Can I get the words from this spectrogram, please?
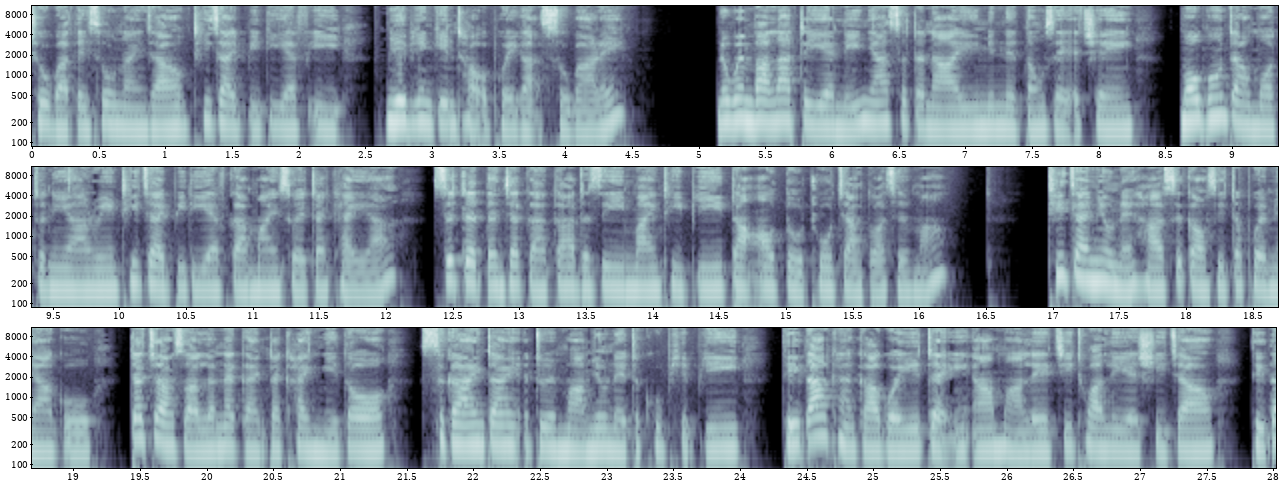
ချို့ပါတိတ်ဆိုးနိုင်ကြောင်းထိကြိုက် PDF ၏မြေပြင်ကင်းထောက်အဖွဲ့ကဆိုပါတယ်။နိုဝင်ဘာလ၁ရက်နေ့ည7:30နာရီမိနစ်30အချိန်မော်ကွန်းတောင်မော်တနီယာတွင်ထိကြိုက် PDF ကမိုင်းဆွဲတိုက်ခိုက်ရာ စစ်တပ်တန်ချက်ကကားတစီမိုင်းထိပြီးတောင်အောက်သို့ထိုးကျသွားခြင်းမှာထိကြိုက်မြို့နယ်ဟာစစ်ကောင်စီတပ်ဖွဲ့များကိုတက်ကြွစွာလက်နက်ကင်တိုက်ခိုက်နေသောစကိုင်းတိုင်းအတွင်းမှမြို့နယ်တစ်ခုဖြစ်ပြီးဒေသခံကာကွယ်ရေးတပ်အင်အားမှလည်းကြီးထွားလျက်ရှိကြောင်းဒေသ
